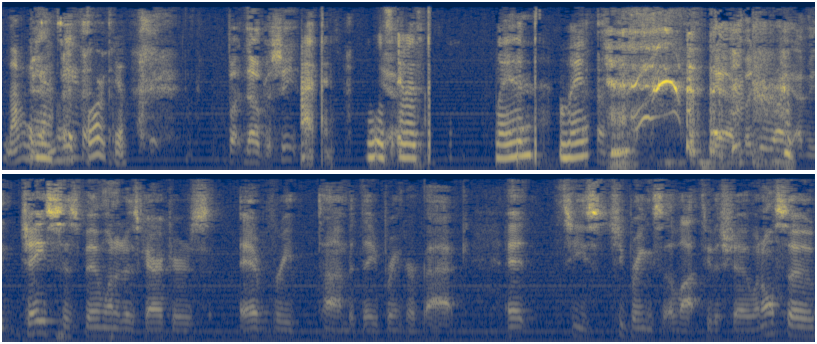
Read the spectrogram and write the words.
Now I Yeah. can look forward to. But no, but she, I- It was, Yeah. it was Lynn, Lynn. yeah, but you're right. I mean, Jace has been one of those characters every time that they bring her back. It she's she brings a lot to the show, and also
